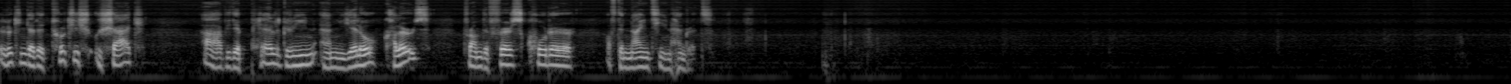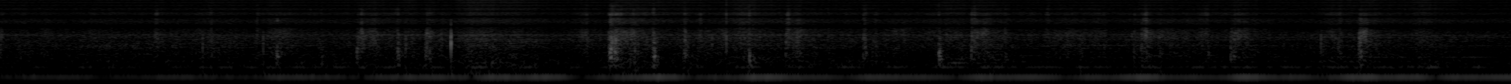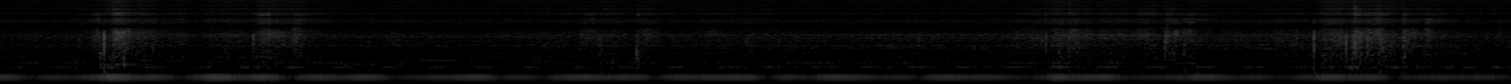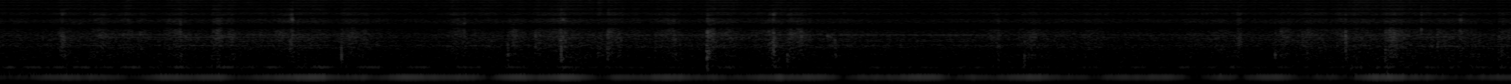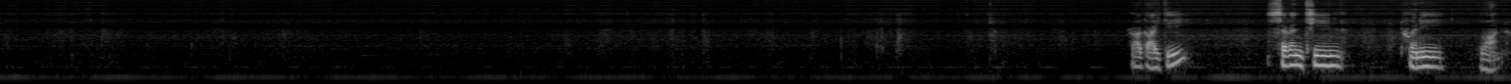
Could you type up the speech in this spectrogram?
Looking at a Turkish Oushak uh, with a pale green and yellow colors from the first quarter of the 1900s. Rag ID 1721.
